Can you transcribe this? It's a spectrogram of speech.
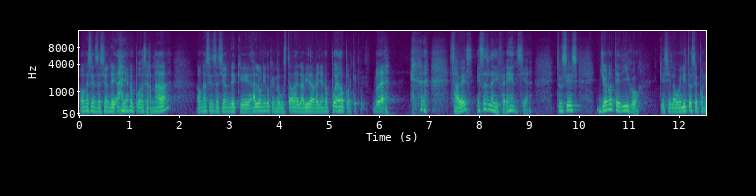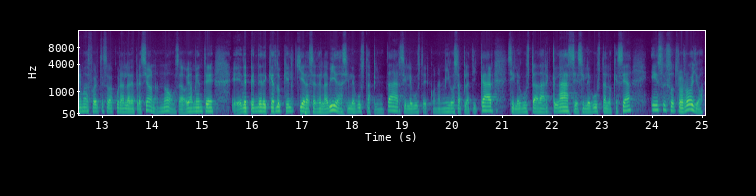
a una sensación de, ah, ya no puedo hacer nada, a una sensación de que, ah, lo único que me gustaba de la vida ahora ya no puedo porque, pues, ¿sabes? Esa es la diferencia. Entonces, yo no te digo que si el abuelito se pone más fuerte se va a curar la depresión. No, o sea, obviamente eh, depende de qué es lo que él quiera hacer de la vida, si le gusta pintar, si le gusta ir con amigos a platicar, si le gusta dar clases, si le gusta lo que sea, eso es otro rollo,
